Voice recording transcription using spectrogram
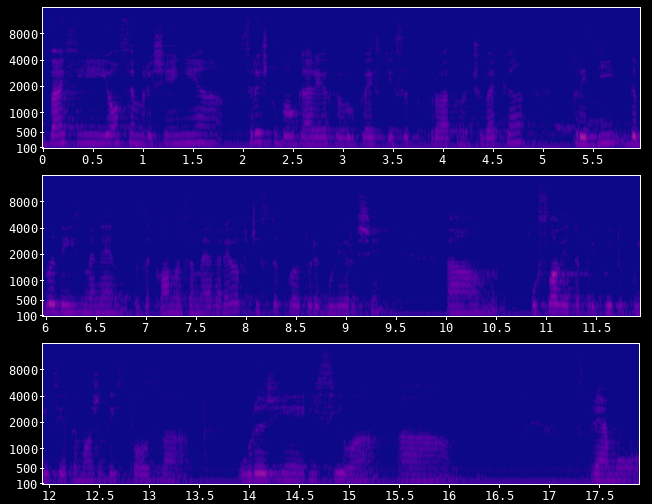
28 решения срещу България в Европейския съд по правата на човека, преди да бъде изменен закона за МВР в частта, който регулираше а, условията, при които полицията може да използва оръжие и сила а, спрямо,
